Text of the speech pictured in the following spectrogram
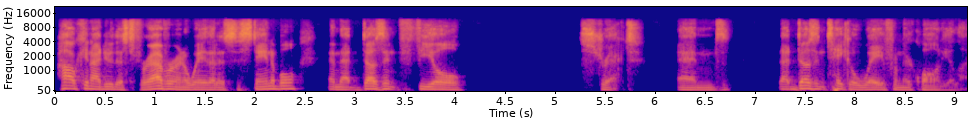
how can i do this forever in a way that is sustainable and that doesn't feel strict and that doesn't take away from their quality of life.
